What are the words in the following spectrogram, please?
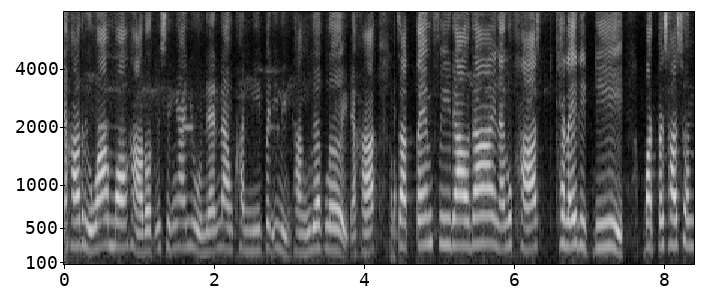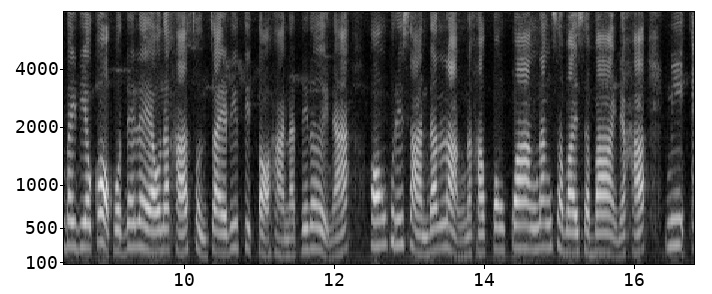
นะคะ หรือว่ามองหารถไว้ใช้งานอยู่แนะนำคันนี้เป็นอีกหนึ่งทางเลือกเลยนะคะ จัดเต็มฟรีดาวได้นะลูกค้าเครดิตดี บัตรประชาชนใบเดียวก็ออกรถได้แล้วนะคะ สนใจรีบติดต่อหานัดได้เลยนะ ห้องผู้โดยสารด้านหลังนะคะ กว้างๆนั่งสบายๆนะคะ มีแอ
